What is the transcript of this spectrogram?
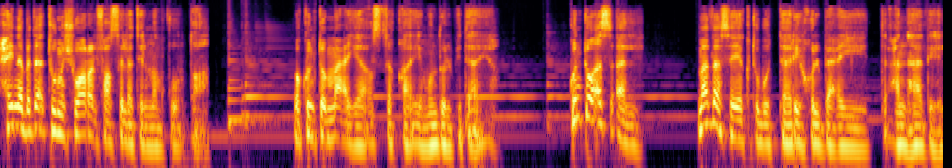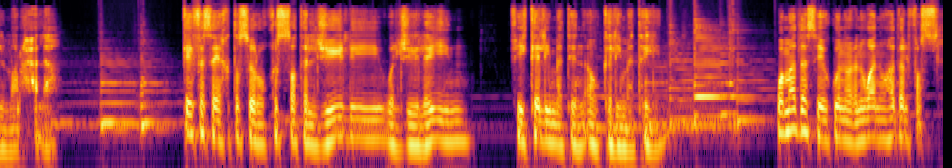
حين بدأت مشوار الفاصلة الممقوطة وكنتم معي يا أصدقائي منذ البداية كنت أسأل ماذا سيكتب التاريخ البعيد عن هذه المرحلة؟ كيف سيختصر قصة الجيل والجيلين في كلمة أو كلمتين؟ وماذا سيكون عنوان هذا الفصل؟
